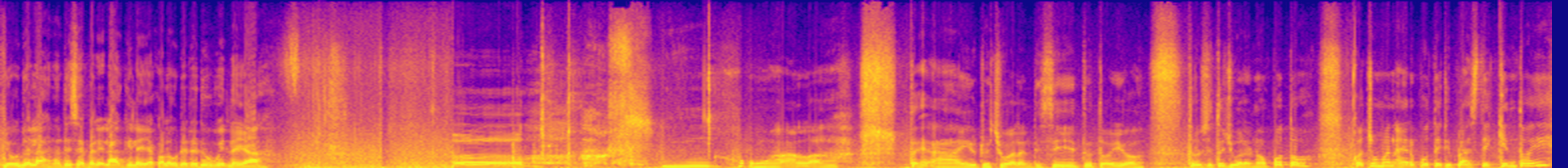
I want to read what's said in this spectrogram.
Ya udahlah, nanti saya balik lagi lah ya kalau udah ada duit lah ya. Eh, Hmm, walah, teh Ayu udah jualan di situ toh yo. Terus itu jualan apa toh? Kok cuman air putih diplastikin toh? Ih,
